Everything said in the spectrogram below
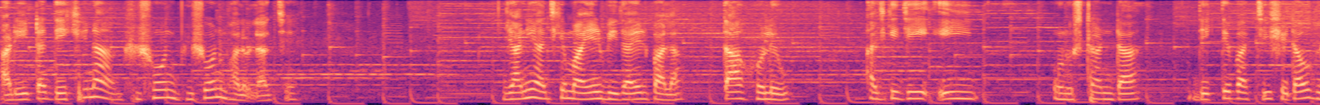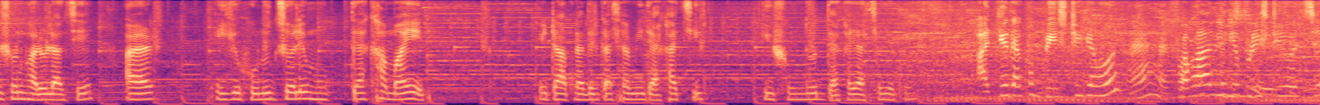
আর এটা দেখে না ভীষণ ভীষণ ভালো লাগছে। জানি আজকে মায়ের বিদায়ের পালা, তা হলেও আজকে যে এই অনুষ্ঠানটা দেখতে পাচ্ছি সেটাও ভীষণ ভালো লাগছে। আর এই যে হলুদ জলে মুখ দেখা মায়ের, এটা আপনাদের কাছে আমি দেখাচ্ছি। কি সুন্দর দেখা যাচ্ছে দেখুন। আজকে দেখো বৃষ্টি কেমন? হ্যাঁ সকাল থেকে বৃষ্টি। হচ্ছে।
